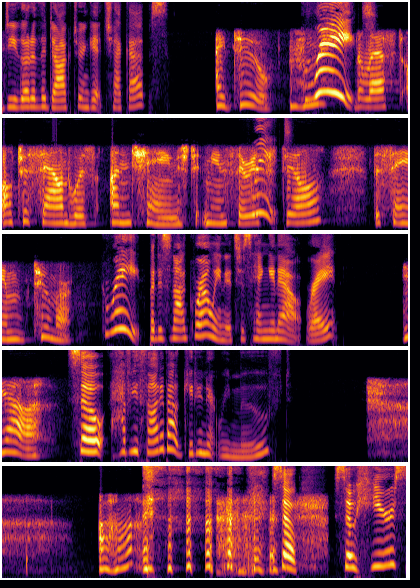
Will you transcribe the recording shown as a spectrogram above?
do you go to the doctor and get checkups? I do. Mhm. Great. The last ultrasound was unchanged. It means there is Great. still the same tumor. Great, but it's not growing. It's just hanging out, right? Yeah. So, have you thought about getting it removed? Uh huh. so so here's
